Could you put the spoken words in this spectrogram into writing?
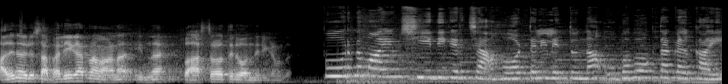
അതിനൊരു സഫലീകരണമാണ് ഇന്ന് വാസ്തവത്തിൽ വന്നിരിക്കുന്നത്. പൂർണമായും ശീതീകരിച്ച ഹോട്ടലിൽ എത്തുന്ന ഉപഭോക്താക്കൾക്കായി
